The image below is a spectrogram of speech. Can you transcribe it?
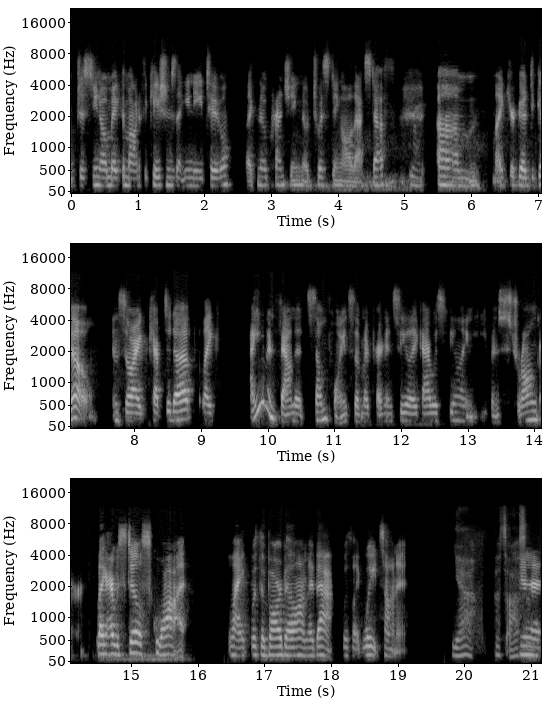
um, just you know make the modifications that you need to like no crunching no twisting all that stuff Right. um, like you're good to go and so i kept it up like i even found at some points of my pregnancy like i was feeling even stronger like i was still squat like with a barbell on my back with like weights on it Yeah. That's awesome. and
